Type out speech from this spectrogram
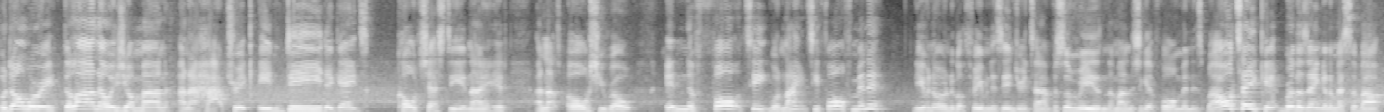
But don't worry, Delano is your man. And a hat-trick indeed against Colchester United, and that's all she wrote. In the 40, well, 94th minute, even though we only got three minutes injury time, for some reason I managed to get four minutes. But I'll take it. Brothers ain't going to mess about.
